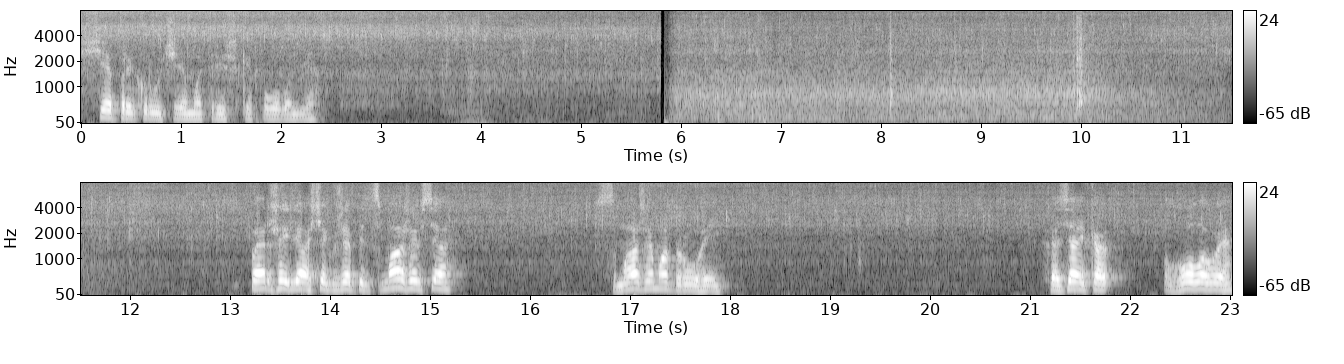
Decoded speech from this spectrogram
Ще прикручуємо трішки полум'я. Перший лящик вже підсмажився. Смажимо другий. Хазяйка голови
